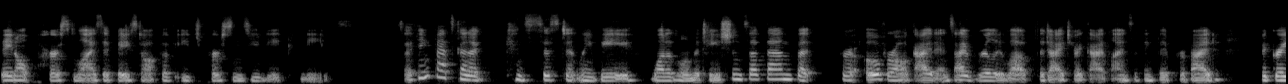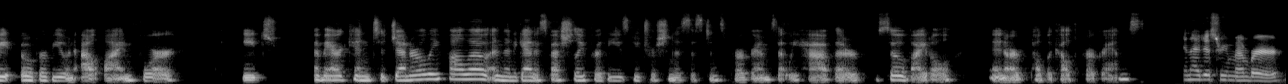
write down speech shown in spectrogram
they don't personalize it based off of each person's unique needs. So I think that's going to consistently be one of the limitations of them. But for overall guidance, I really love the dietary guidelines. I think they provide a great overview and outline for each American to generally follow. And then again, especially for these nutrition assistance programs that we have that are so vital in our public health programs. And I just remember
